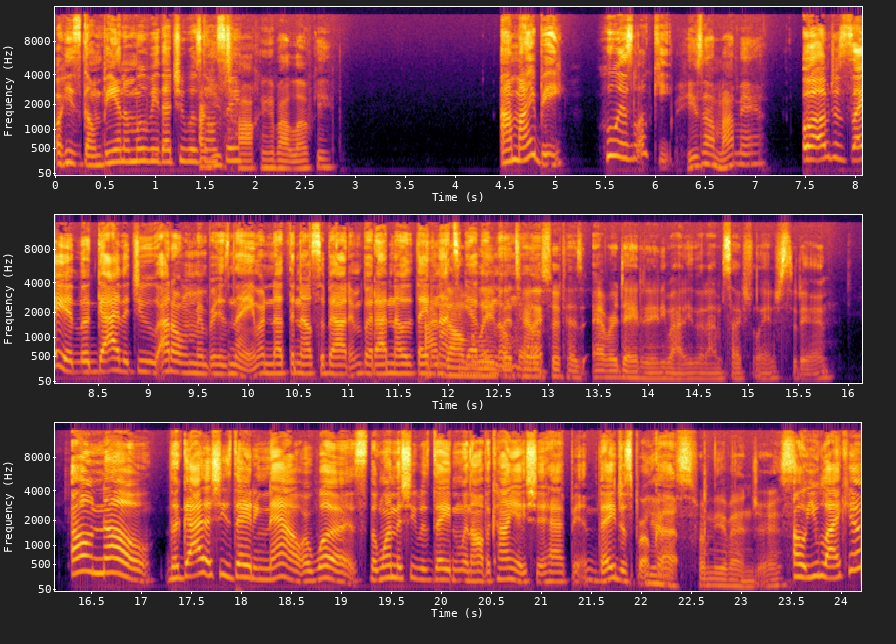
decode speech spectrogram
or he's gonna be in a movie that you was Are gonna you see. talking about Loki? I might be. Who is Loki? He's not my man. Well, I'm just saying the guy that you. I don't remember his name or nothing else about him, but I know that they're I not don't together believe no that more. Taylor Swift has ever dated anybody that I'm sexually interested in. Oh no, the guy that she's dating now, or was the one that she was dating when all the Kanye shit happened. They just broke up. yes, from the Avengers. Oh, you like him?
